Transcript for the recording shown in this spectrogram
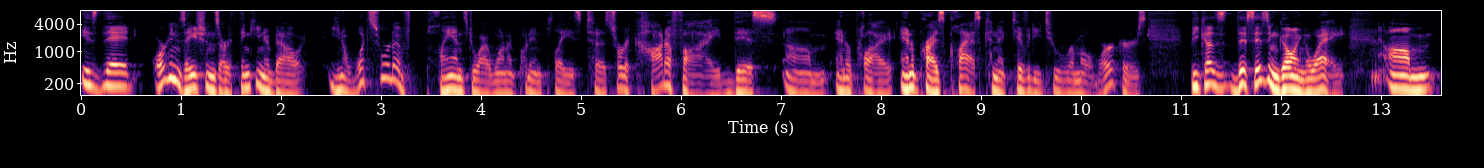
is that organizations are thinking about you know, what sort of plans do I want to put in place to sort of codify this um, enterprise enterprise class connectivity to remote workers? Because this isn't going away. No. Um,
